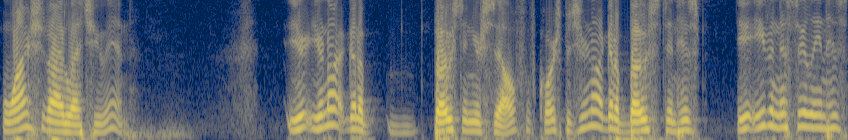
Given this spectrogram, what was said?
why should I let you in? You're, you're not going to boast in yourself, of course, but you're not going to boast in his, even necessarily in his,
